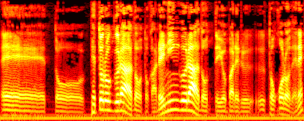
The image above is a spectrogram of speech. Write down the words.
えー、っと、ペトログラードとかレニングラードって呼ばれるところでね、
